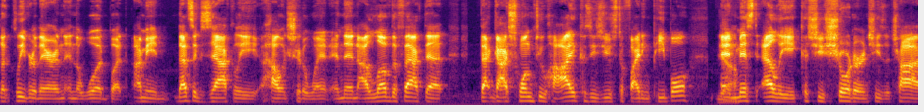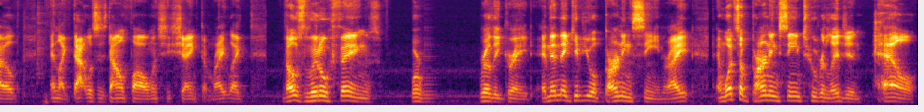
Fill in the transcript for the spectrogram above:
the cleaver there in, in the wood but i mean that's exactly how it should have went. And then i love the fact that that guy swung too high because he's used to fighting people Yeah. and missed ellie because she's shorter and she's a child. And like that was his downfall when she shanked him right? Like those little things were really great. And then they give you a burning scene right? And what's a burning scene to religion? Hell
